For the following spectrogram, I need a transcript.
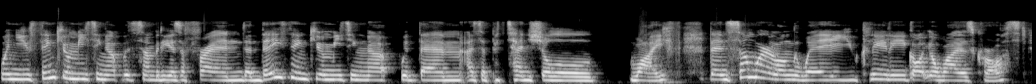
when you think you're meeting up with somebody as a friend and they think you're meeting up with them as a potential wife then somewhere along the way you clearly got your wires crossed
